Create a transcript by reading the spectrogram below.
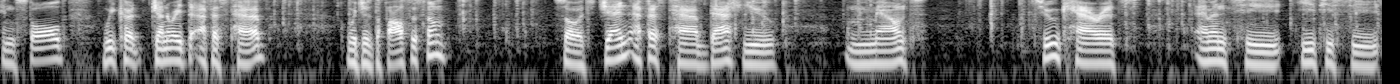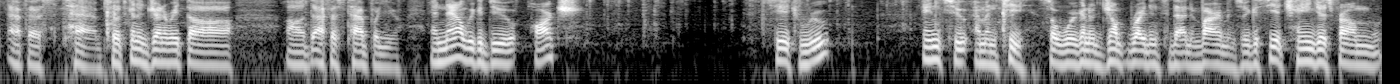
installed, we could generate the fs tab, which is the file system. So it's gen fs tab dash u mount two carets mnt etc fs tab. So it's going to generate the, uh, the fs tab for you. And now we could do arch ch root into mnt. So we're going to jump right into that environment. So you can see it changes from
